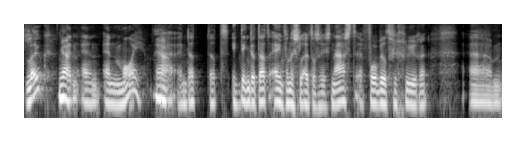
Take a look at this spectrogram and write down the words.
leuk en, en, en mooi. Ja. en dat, dat, ik denk dat dat een van de sleutels is. Naast voorbeeldfiguren... Um,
